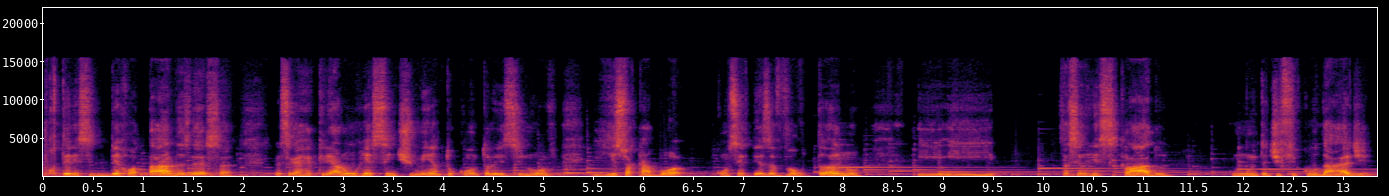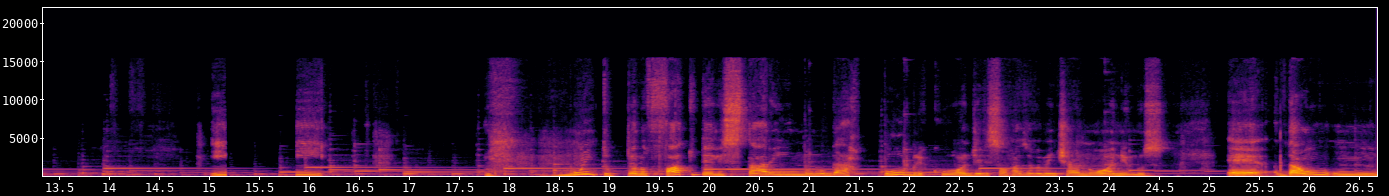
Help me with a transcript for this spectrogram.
por terem sido derrotadas nessa, nessa guerra, criaram um ressentimento contra esse novo, e isso acabou, com certeza, voltando e está sendo reciclado com muita dificuldade. E, e muito pelo fato deles estarem num lugar público, onde eles são razoavelmente anônimos, é, dá um, um,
